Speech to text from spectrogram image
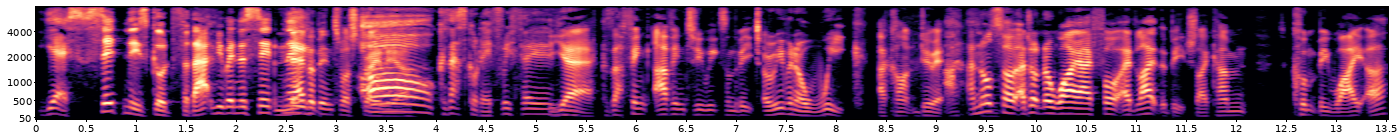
Yes, Sydney's good for that. Have you been to Sydney? Never been to Australia. Oh, because that's got everything. Yeah, because I think having two weeks on the beach or even a week, I can't do it. and also, I don't know why I thought I'd like the beach. Like I'm couldn't be whiter,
